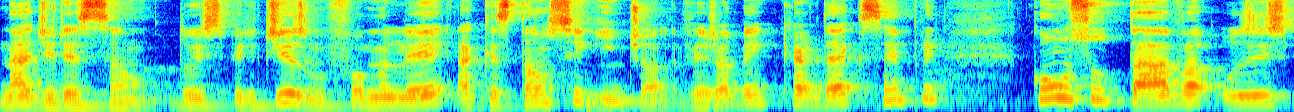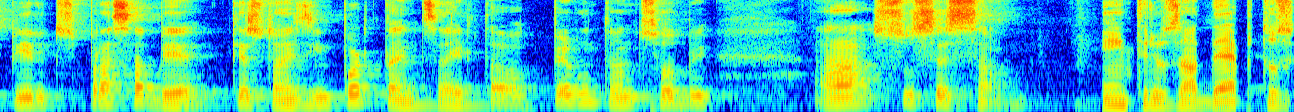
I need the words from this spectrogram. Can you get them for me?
na direção do espiritismo, formulei a questão seguinte: olha, veja bem que Kardec sempre consultava os espíritos para saber questões importantes. Aí ele estava perguntando sobre a sucessão. Entre os adeptos,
